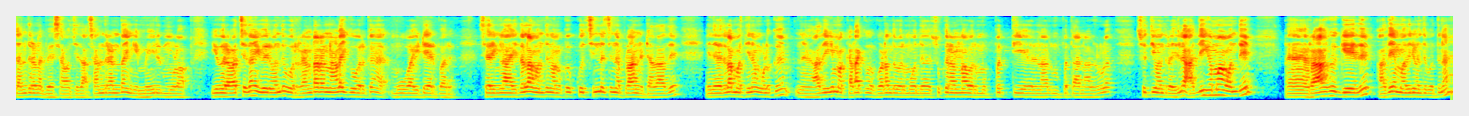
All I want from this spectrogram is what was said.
சந்திரனை பேச வச்சு தான் சந்திரன் தான் இங்கே மெயில் மூலம். இவரை வச்சு தான் இவர் வந்து ஒரு ரெண்டரை நாளைக்கு ஒருக்க மூவ் ஆகிட்டே இருப்பார். சரிங்களா? இதெல்லாம் வந்து நமக்கு கு- சின்ன சின்ன பிளானட் அதாவது இந்த இதெல்லாம் பார்த்தீங்கன்னா உங்களுக்கு அதிகமாக கடக்கு குடந்து வரும்போது இந்த ஒரு முப்பத்தி ஏழு நாள் முப்பத்தாறு நாள் கூட சுற்றி வந்துடும் இதில் அதிகமாக வந்து ராகு கேது அதே மாதிரி வந்து பார்த்தீங்கன்னா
